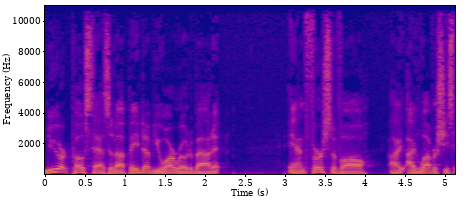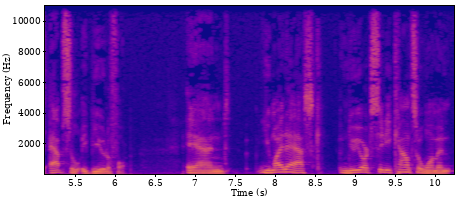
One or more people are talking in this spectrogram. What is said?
New York Post has it up. AWR wrote about it. And first of all, I, I love her. She's absolutely beautiful. And you might ask, New York City Councilwoman,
